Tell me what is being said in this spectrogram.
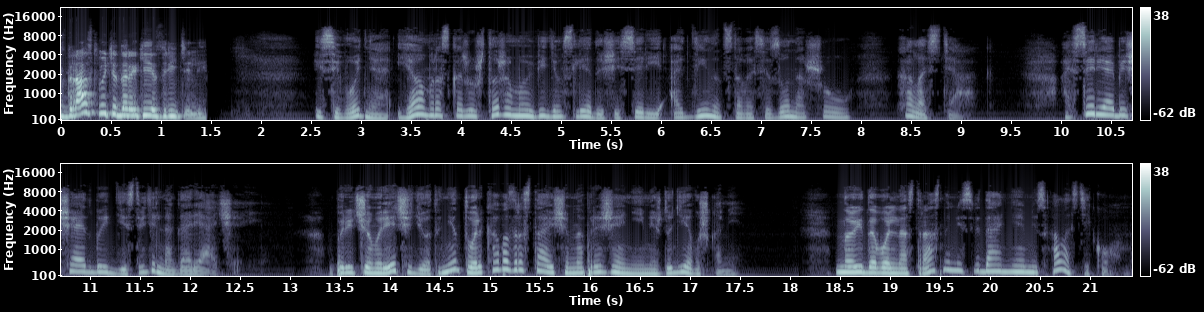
Здравствуйте, дорогие зрители! И сегодня я вам расскажу, что же мы увидим в следующей серии 11 сезона шоу «Холостяк». А серия обещает быть действительно горячей. Причем речь идет не только о возрастающем напряжении между девушками, но и довольно страстными свиданиями с холостяком.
